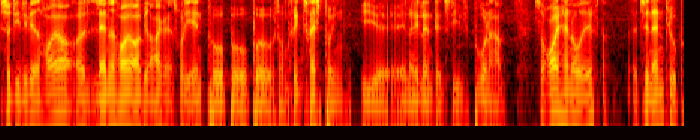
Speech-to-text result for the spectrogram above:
Så de leverede højere og landede højere op i rækker. Jeg tror, de endte på, på, på, omkring 60 point, i, øh, eller et eller andet den stil, på grund af ham. Så røg han året efter øh, til en anden klub,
